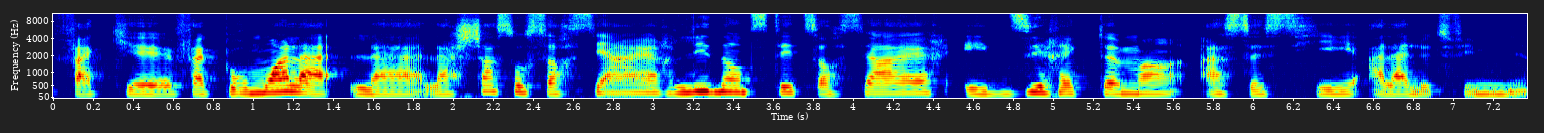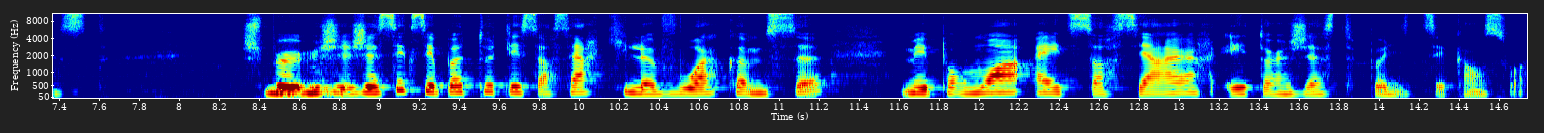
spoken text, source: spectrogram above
fait, pour moi, la, la chasse aux sorcières, l'identité de sorcière est directement associée à la lutte féministe. Je, peux, mm-hmm. je, sais que c'est pas toutes les sorcières qui le voient comme ça, mais pour moi, être sorcière est un geste politique en soi.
